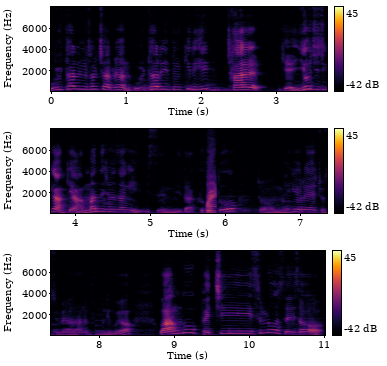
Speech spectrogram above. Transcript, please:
울타리를 설치하면 울타리들끼리 잘 이렇게 이어지지가 않게 안 맞는 현상이 있습니다. 그것도 좀 해결해 줬으면 하는 부분이고요. 왕국 배치 슬롯에서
